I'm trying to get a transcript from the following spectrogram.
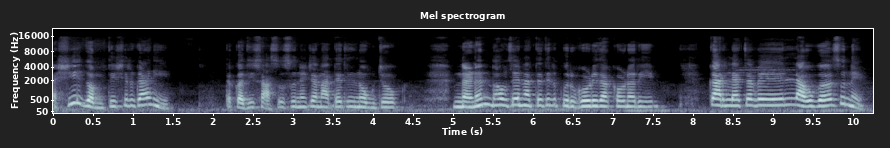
अशी गमतीशीर गाणी. तर कधी सासू सुनेच्या नात्यातील नोकझोक नणन भाऊजे नात्यातील कुरघोडी दाखवणारी कारल्याचा वेल लावग सुने.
